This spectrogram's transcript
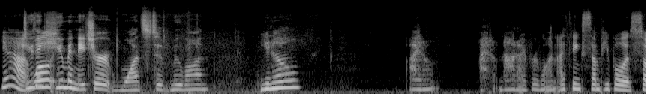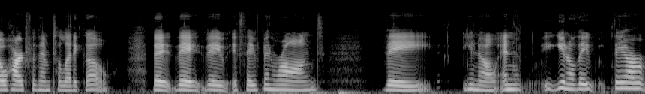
Yeah. Do you well, think human nature wants to move on? You know, I don't not everyone. I think some people it's so hard for them to let it go. They they they if they've been wronged, they you know, and you know, they they are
